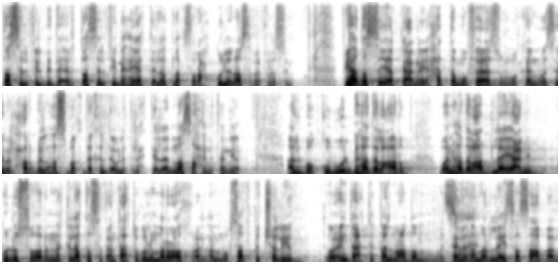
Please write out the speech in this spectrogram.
تصل في البداية تصل في نهايتها إلى إطلاق سراح كل الأسرى الفلسطينيين. في هذا السياق يعني حتى مفاز وكان وزير الحرب الأسبق داخل دولة الاحتلال نصح نتنياهو. القبول بهذا العرض وأن هذا العرض لا يعني بكل الصور أنك لا تستطيع أن تعتقلهم مرة أخرى لأنه صفقة شليط أعيد اعتقال معظمهم. وبالتالي الأمر ليس صعبا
